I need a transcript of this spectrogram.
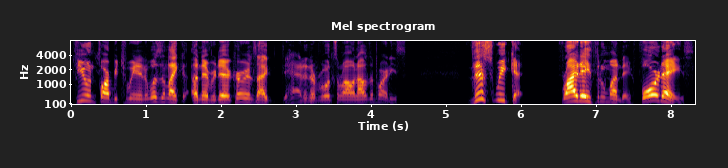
few and far between, and it wasn't like an everyday occurrence. I had it every once in a while when I was at parties. This weekend, Friday through Monday, four days,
